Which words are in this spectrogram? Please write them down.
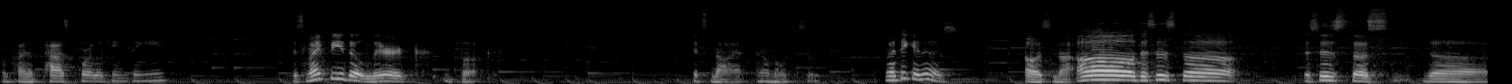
Some kind of passport looking thingy. This might be the lyric book. It's not. I don't know what this is. But I think it is. Oh, it's not. Oh, this is the, this is the the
